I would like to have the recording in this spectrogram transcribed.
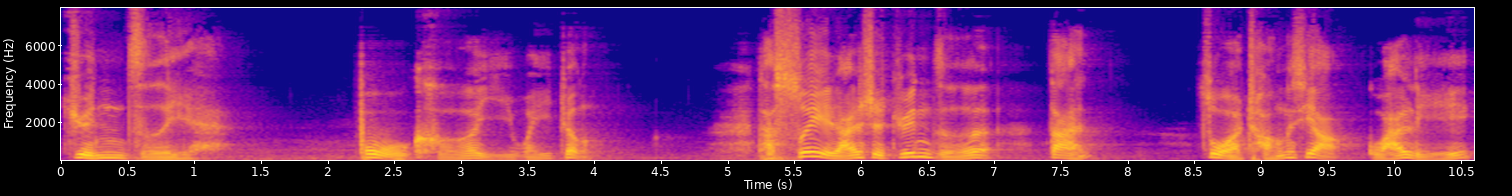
君子也，不可以为政。他虽然是君子，但做丞相管理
